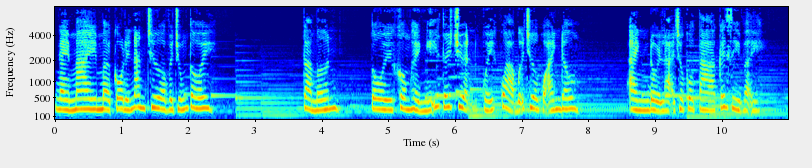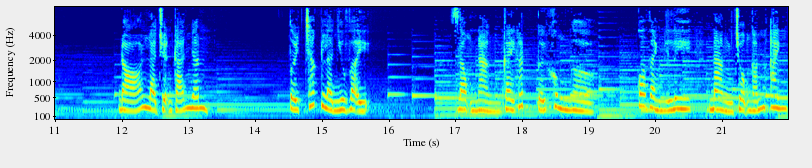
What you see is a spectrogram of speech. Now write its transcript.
Ngày mai mời cô đến ăn trưa với chúng tôi. Cảm ơn, tôi không hề nghĩ tới chuyện quấy quả bữa trưa của anh đâu. Anh đổi lại cho cô ta cái gì vậy? Đó là chuyện cá nhân. Tôi chắc là như vậy. Giọng nàng gay gắt tới không ngờ qua vành ly nàng trộm ngắm anh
